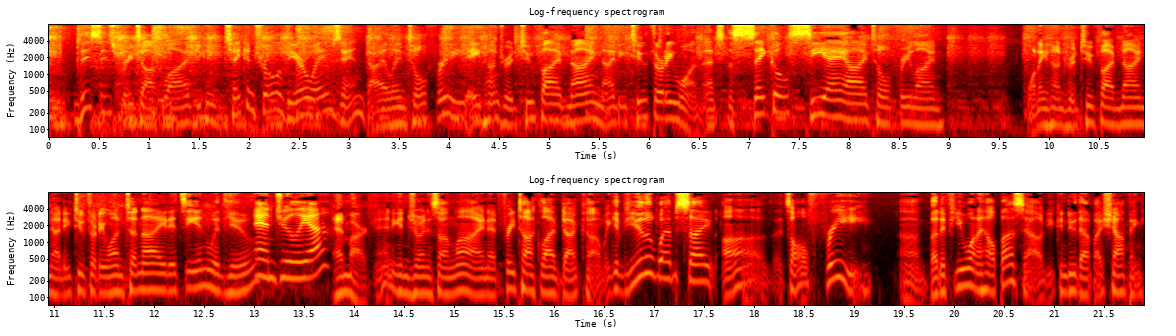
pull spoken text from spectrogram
This is Free Talk Live. You can take control of the airwaves and dial in toll free 800 259 9231. That's the SACL CAI toll free line. 1 800 259 9231. Tonight, it's Ian with you. And Julia. And Mark. And you can join us online at freetalklive.com. We give you the website, uh, it's all free. Uh, but if you want to help us out, you can do that by shopping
